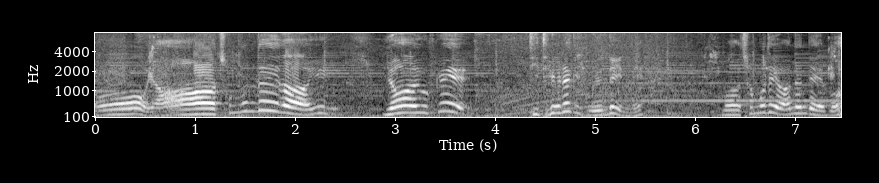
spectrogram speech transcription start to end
오, 야 천문대가 이, 야 이거 꽤 디테일하게 구현돼 있네. 뭐 천문대에 왔는데 뭐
